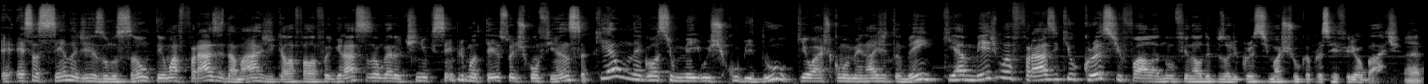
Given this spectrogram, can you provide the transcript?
essa cena de resolução tem uma frase da Marge que ela fala: Foi graças ao garotinho que sempre manteve sua desconfiança, que é um negócio meio Scooby-Doo, que eu acho como homenagem também, que é a mesma frase que o Krusty fala no final do episódio Krusty machuca pra se referir ao Bart. É,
